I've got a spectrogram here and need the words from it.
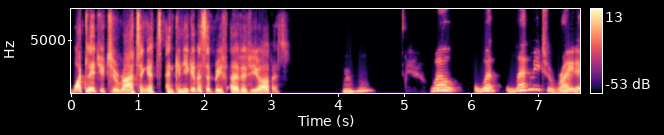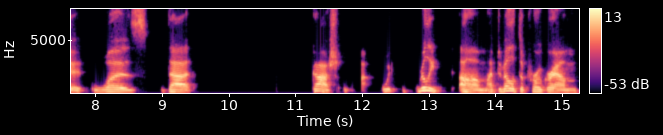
what led you to writing it? And can you give us a brief overview of it? Mm-hmm. Well, what led me to write it was that, gosh, really, um, I've developed a program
